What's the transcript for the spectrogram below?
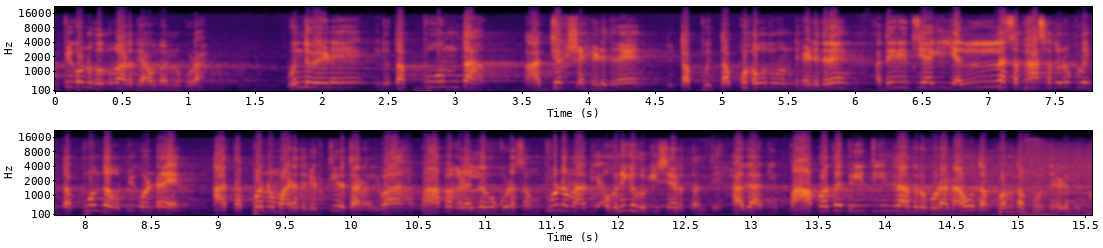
ಒಪ್ಪಿಕೊಂಡು ಹೋಗಬಾರದು ಯಾವುದನ್ನು ಕೂಡ. ಒಂದು ವೇಳೆ ಇದು ತಪ್ಪು ಅಂತ ಅಧ್ಯಕ್ಷ ಹೇಳಿದರೆ ತಪ್ಪು ತಪ್ಪು ಹೌದು ಅಂತ ಹೇಳಿದರೆ, ಅದೇ ರೀತಿಯಾಗಿ ಎಲ್ಲ ಸಭಾಸದರು ಕೂಡ ತಪ್ಪು ಅಂತ ಒಪ್ಪಿಕೊಂಡ್ರೆ, ಆ ತಪ್ಪನ್ನು ಮಾಡಿದ ವ್ಯಕ್ತಿ ಇರ್ತಾನಲ್ವಾ? ಪಾಪಗಳೆಲ್ಲವೂ ಕೂಡ ಸಂಪೂರ್ಣವಾಗಿ ಅವನಿಗೆ ಹೋಗಿ ಸೇರುತ್ತಂತೆ. ಹಾಗಾಗಿ ಪಾಪದ ಭೀತಿಯಿಂದಲಾದರೂ ಕೂಡ ನಾವು ತಪ್ಪನ್ನು ತಪ್ಪು ಅಂತ ಹೇಳಬೇಕು.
